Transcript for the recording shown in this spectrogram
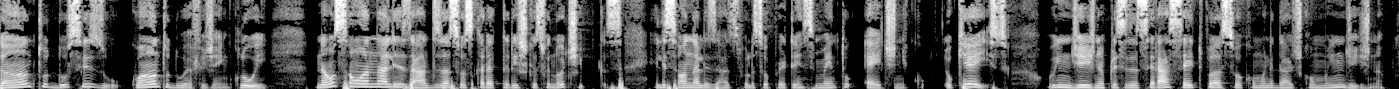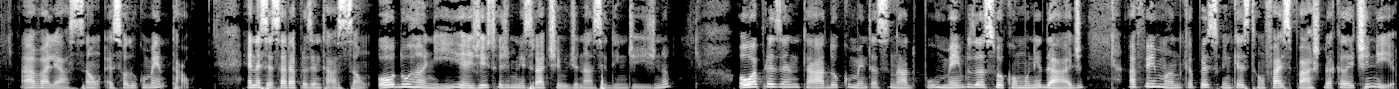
tanto do SISU quanto do FG Inclui, não são analisadas as suas características fenotípicas. Eles são analisados pelo seu pertencimento étnico. O que é isso? O indígena precisa ser aceito pela sua comunidade como indígena. A avaliação é só documental. É necessária a apresentação ou do RANI, Registro Administrativo de Nascido Indígena, ou apresentar documento assinado por membros da sua comunidade, afirmando que a pessoa em questão faz parte daquela etnia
